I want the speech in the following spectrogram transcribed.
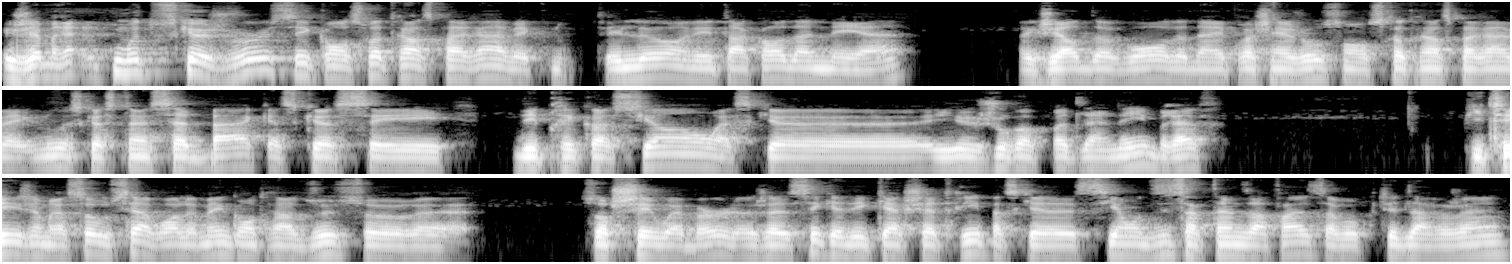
J'aimerais, moi, tout ce que je veux, c'est qu'on soit transparent avec nous. là, on est encore dans le néant. J'ai hâte de voir dans les prochains jours si on sera transparent avec nous. Est-ce que c'est un setback? Est-ce que c'est des précautions? Est-ce qu'il ne jouera pas de l'année? Bref. Puis, tu sais, j'aimerais ça aussi avoir le même compte-rendu sur, euh, sur chez Weber. Je sais qu'il y a des cachetteries parce que si on dit certaines affaires, ça va coûter de l'argent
